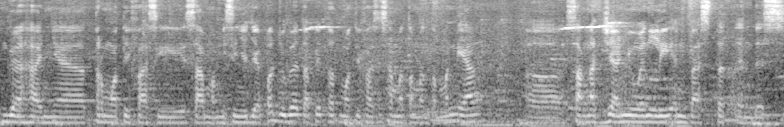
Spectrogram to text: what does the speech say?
nggak hanya termotivasi sama misinya Jepal juga, tapi termotivasi sama teman-teman yang eh, sangat genuinely invested in this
